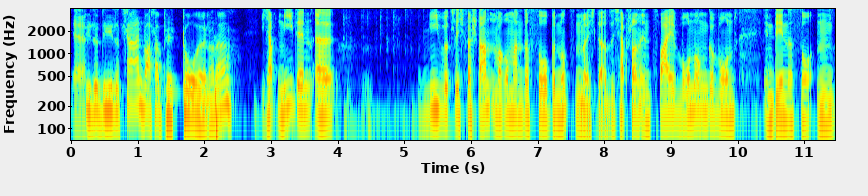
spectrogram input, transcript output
ja. diese, diese Zahnwasserpistolen, oder? Ich habe nie den, äh, nie wirklich verstanden, warum man das so benutzen möchte. Also ich habe schon in zwei Wohnungen gewohnt, in denen es so ein,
